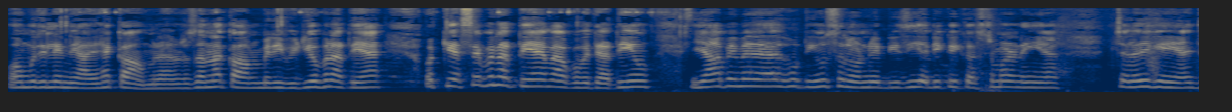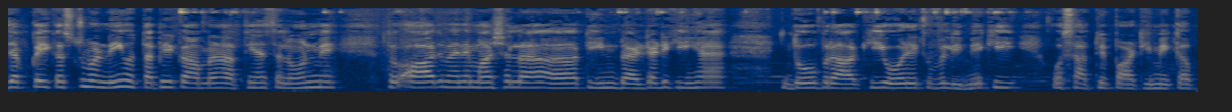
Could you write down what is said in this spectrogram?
और मुझे लेने आए हैं कामरा रोज़ाना काम, मेरी वीडियो बनाते हैं, और कैसे बनाते हैं मैं आपको बताती हूँ। यहाँ पे मैं होती हूँ सलोन में बिज़ी अभी कोई कस्टमर नहीं है, चले गए हैं। जब कोई कस्टमर नहीं होता, फिर कामरा आते हैं सलोन में। तो आज मैंने माशाल्लाह तीन ब्राइड रेडी की हैं, दो बरा की और एक वलीमे की, और साथ में पार्टी मेकअप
